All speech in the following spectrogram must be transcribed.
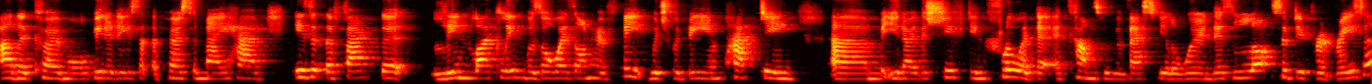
other comorbidities that the person may have? Is it the fact that Lyn, like Lyn, was always on her feet, which would be impacting, um, you know, the shift in fluid that comes with a vascular wound. There's lots of different reasons.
